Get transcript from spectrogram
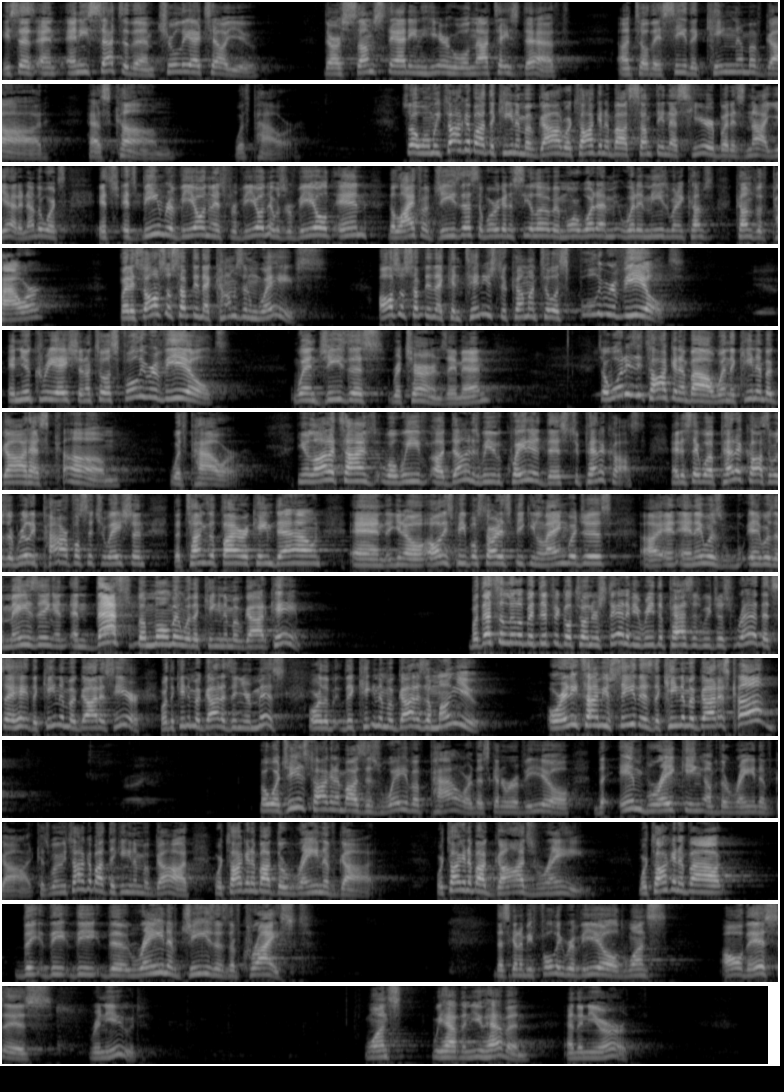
he says, and, and he said to them, Truly I tell you, there are some standing here who will not taste death until they see the kingdom of God has come with power. So when we talk about the kingdom of God, we're talking about something that's here, but it's not yet. In other words, it's, it's being revealed, and it's revealed, and it was revealed in the life of Jesus, and we're going to see a little bit more what it, what it means when it comes, comes with power. But it's also something that comes in waves. Also something that continues to come until it's fully revealed in new creation, until it's fully revealed when Jesus returns. Amen? So, what is he talking about when the kingdom of God has come with power? You know, a lot of times what we've uh, done is we've equated this to Pentecost. And to say, well, Pentecost, it was a really powerful situation. The tongues of fire came down, and, you know, all these people started speaking languages, uh, and, and it, was, it was amazing. And, and that's the moment when the kingdom of God came. But that's a little bit difficult to understand if you read the passage we just read that say, hey, the kingdom of God is here, or the kingdom of God is in your midst, or the, the kingdom of God is among you. Or anytime you see this, the kingdom of God has come. But what Jesus is talking about is this wave of power that's going to reveal the inbreaking of the reign of God. Because when we talk about the kingdom of God, we're talking about the reign of God. We're talking about God's reign. We're talking about the, the, the, the reign of Jesus, of Christ, that's going to be fully revealed once all this is renewed. Once we have the new heaven and the new earth.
